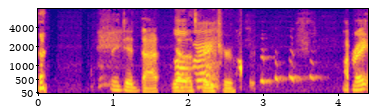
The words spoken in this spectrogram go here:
They did that. Yeah, that's very true. All right.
